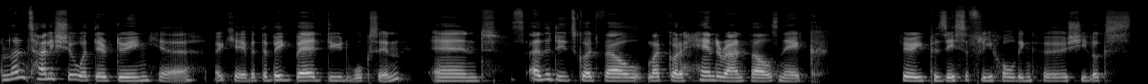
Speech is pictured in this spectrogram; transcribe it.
I'm not entirely sure what they're doing here. Okay, but the big bad dude walks in and this other dude's got Val like got a hand around Val's neck, very possessively holding her. She looks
